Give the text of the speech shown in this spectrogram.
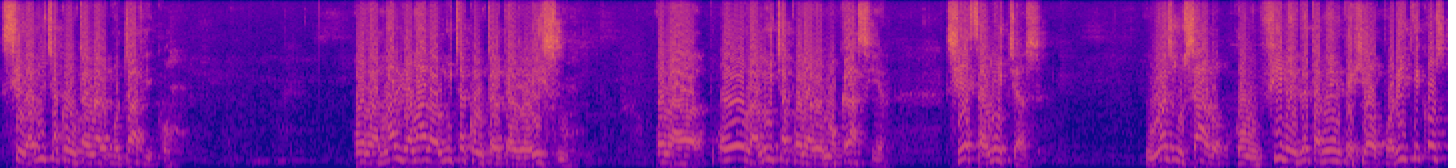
si la lucha contra el narcotráfico o la mal llamada lucha contra el terrorismo o la, o la lucha por la democracia, si estas luchas no es usado con fines netamente geopolíticos,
